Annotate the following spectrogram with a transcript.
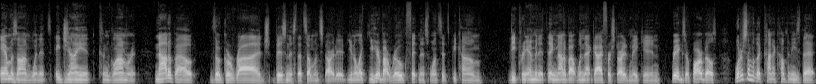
Amazon when it's a giant conglomerate, not about the garage business that someone started. You know, like you hear about Rogue Fitness once it's become the preeminent thing, not about when that guy first started making rigs or barbells what are some of the kind of companies that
